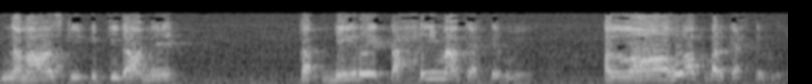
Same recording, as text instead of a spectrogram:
نماز کی ابتدا میں تکبیر تحریمہ کہتے ہوئے، اللہ اکبر کہتے ہوئے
